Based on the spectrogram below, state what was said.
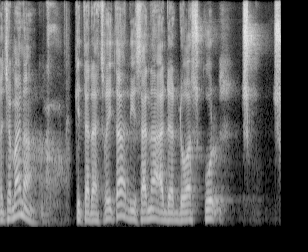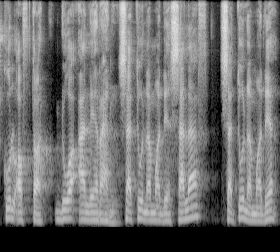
macam mana kita dah cerita di sana ada dua school school of thought, dua aliran. Satu nama dia salaf, satu nama dia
